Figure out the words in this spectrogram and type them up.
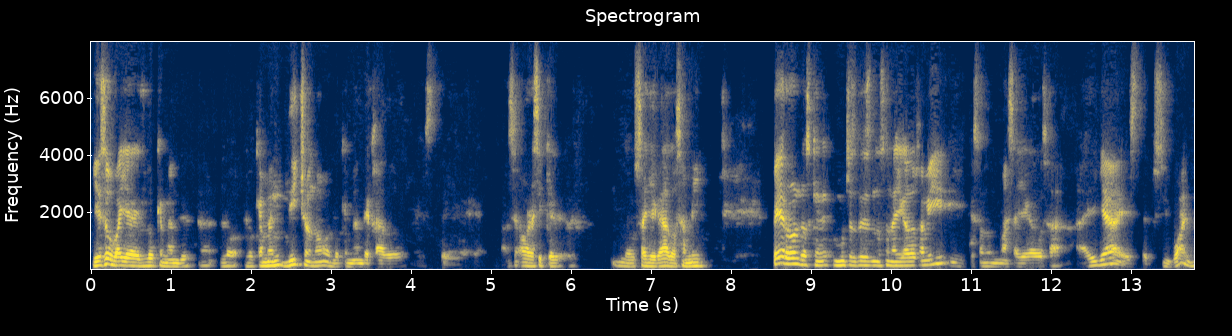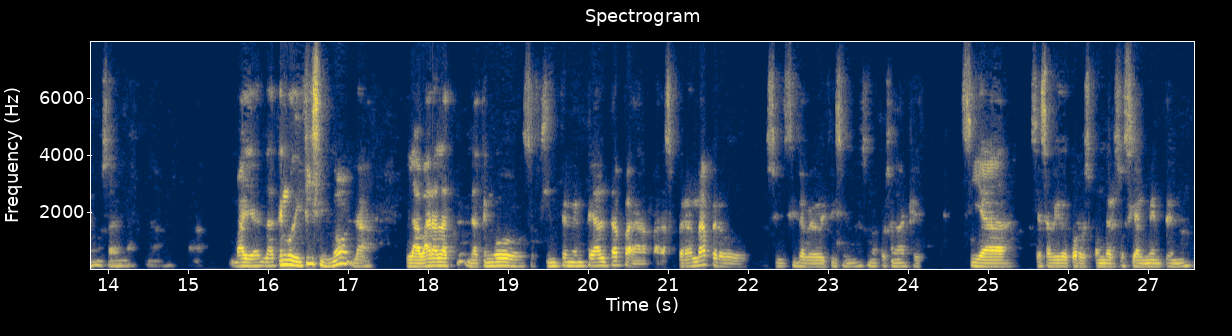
Y eso, vaya, es lo que me han, lo, lo que me han dicho, ¿no? Lo que me han dejado, este, ahora sí que los allegados a mí. Pero los que muchas veces no son allegados a mí y que son más allegados a, ella, este, pues igual, ¿no? O sea, vaya, la tengo difícil, ¿no? La, la vara la, la, tengo suficientemente alta para, para, superarla, pero sí, sí la veo difícil, ¿no? Es una persona que sí ha, sí ha sabido corresponder socialmente, ¿no?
